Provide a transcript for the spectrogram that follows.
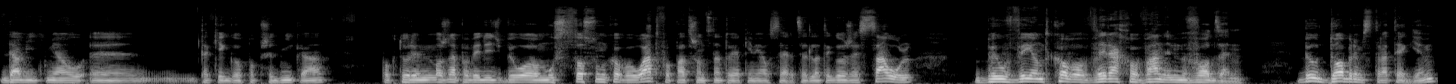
Dawid miał e, takiego poprzednika, po którym można powiedzieć było mu stosunkowo łatwo, patrząc na to, jakie miał serce, dlatego że Saul był wyjątkowo wyrachowanym wodzem. Był dobrym strategiem,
